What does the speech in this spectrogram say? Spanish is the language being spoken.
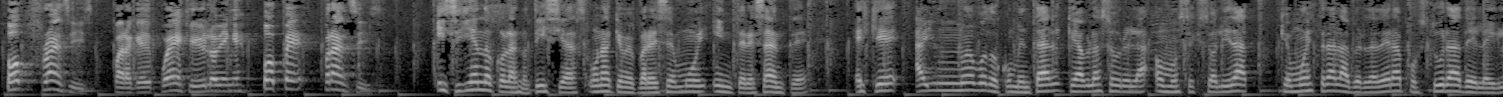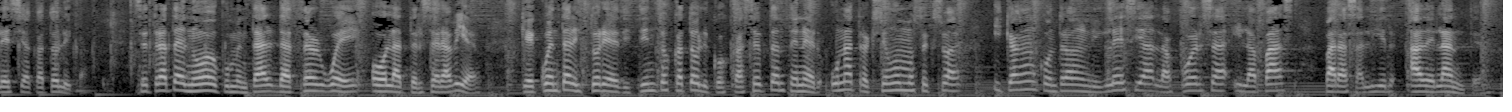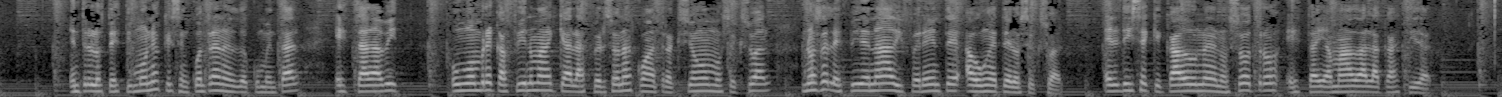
Pop Francis. Para que puedan escribirlo bien es Pope Francis. Y siguiendo con las noticias, una que me parece muy interesante es que hay un nuevo documental que habla sobre la homosexualidad que muestra la verdadera postura de la Iglesia Católica. Se trata del nuevo documental The Third Way o La Tercera Vía, que cuenta la historia de distintos católicos que aceptan tener una atracción homosexual y que han encontrado en la Iglesia la fuerza y la paz para salir adelante. Entre los testimonios que se encuentran en el documental está David, un hombre que afirma que a las personas con atracción homosexual no se les pide nada diferente a un heterosexual. Él dice que cada uno de nosotros está llamado a la castidad.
